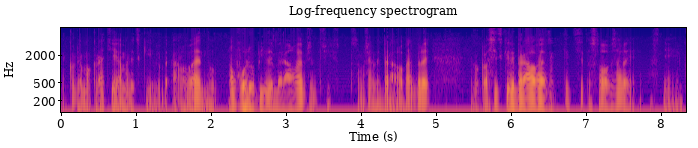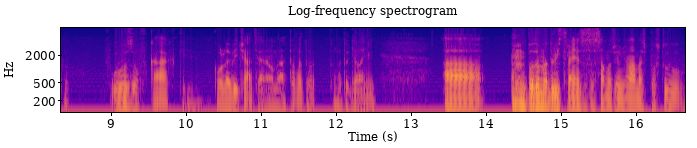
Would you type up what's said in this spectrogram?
jako demokrati, americký liberálové, no, novodobí liberálové, protože dřív samozřejmě liberálové byli jako klasický liberálové, tak teď si to slovo vzali vlastně jako v uvozovkách, ty jako levičáci, já nemám rád tohleto, tohleto dělení. A potom na druhé straně zase samozřejmě máme spoustu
